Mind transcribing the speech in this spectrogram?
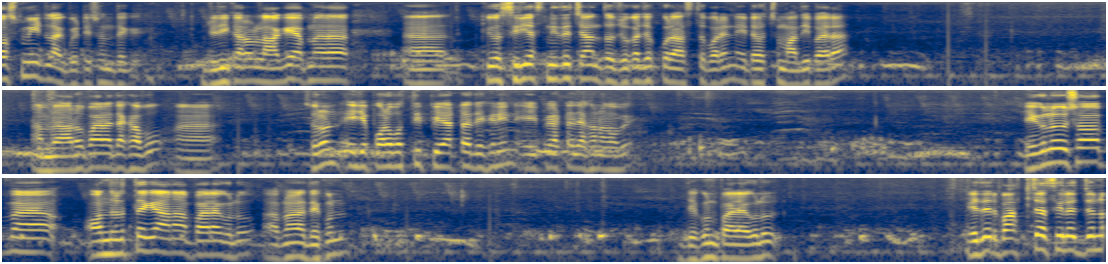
দশ মিনিট লাগবে স্টেশন থেকে। যদি কারও লাগে, আপনারা কেউ সিরিয়াস নিতে চান, তো যোগাযোগ করে আসতে পারেন। এটা হচ্ছে মাদি পায়রা। আমরা আরও পায়রা দেখাবো। চলুন, এই যে পরবর্তী পেয়ারটা দেখে নিন। এই পেয়ারটা দেখানো হবে। এগুলো সব অন্ধ্র থেকে আনা পায়রাগুলো, আপনারা দেখুন। দেখুন পায়রাগুলো। এদের বাচ্চা সেলের জন্য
